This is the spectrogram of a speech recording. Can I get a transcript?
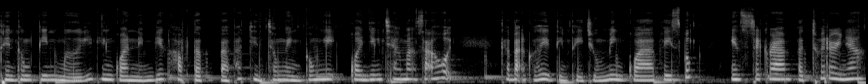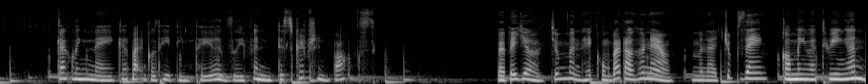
thêm thông tin mới liên quan đến việc học tập và phát triển trong ngành công nghệ qua những trang mạng xã hội. Các bạn có thể tìm thấy chúng mình qua Facebook, Instagram và Twitter nhé. Các link này các bạn có thể tìm thấy ở dưới phần description box. Và bây giờ chúng mình hãy cùng bắt đầu thôi nào. Mình là Trúc Giang. Còn mình là Thùy Ngân.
